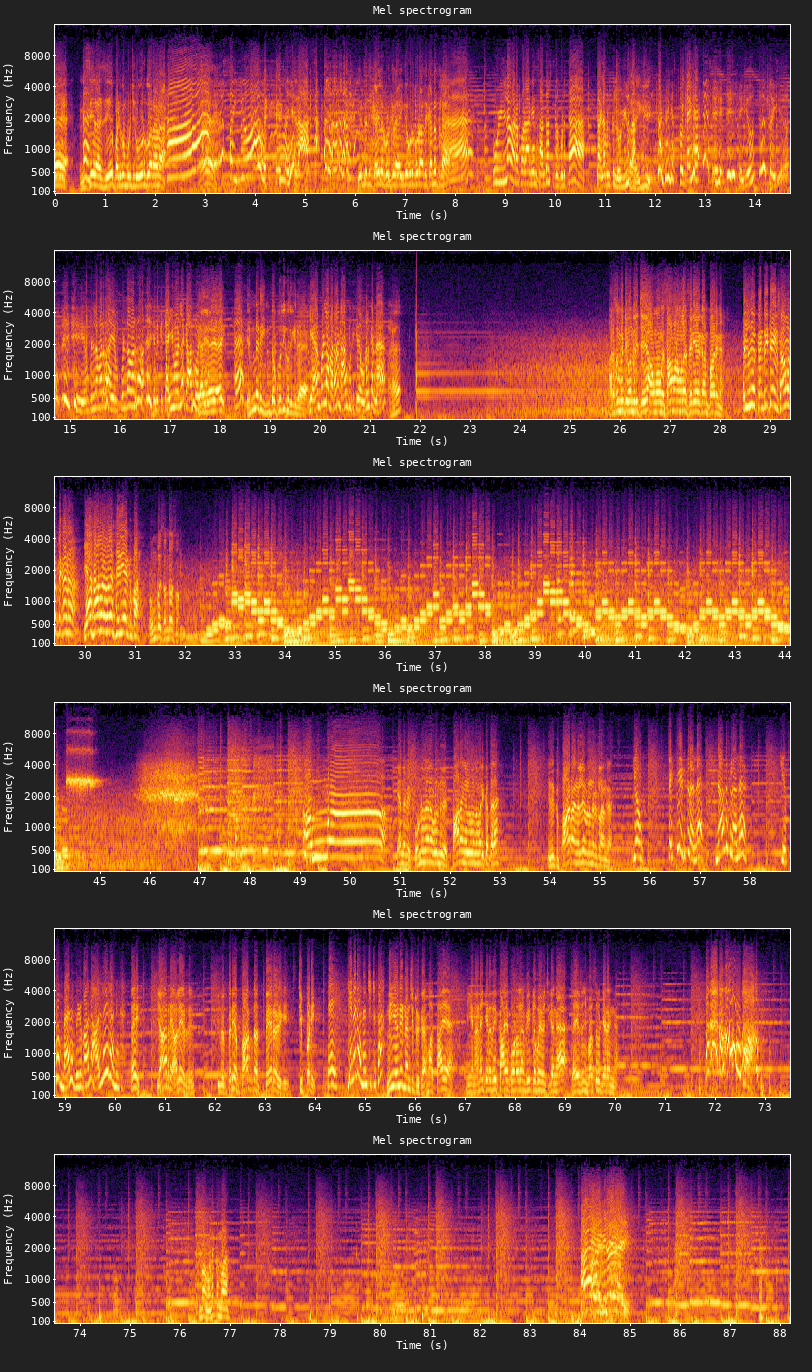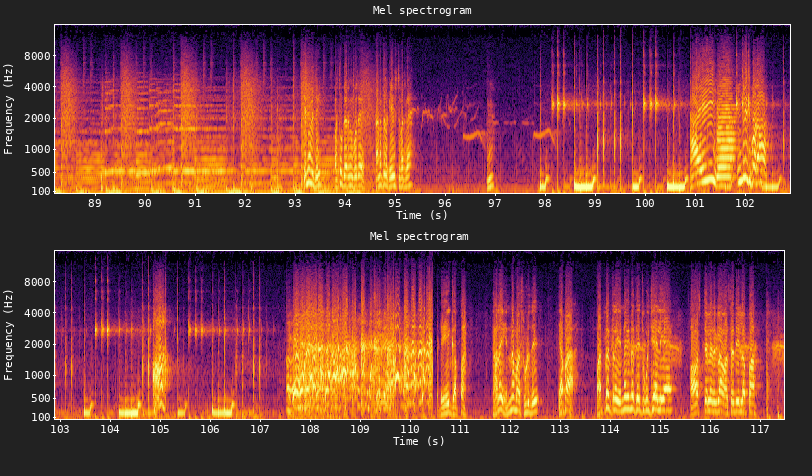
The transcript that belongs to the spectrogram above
விசயராஜ் படிப்பை முடிச்சிட்டு ஊருக்கு வரானா. ஐயோ என்னடி கையில குடுக்குற? இங்க கொடுக்க கூடாது கண்ணத்துல உள்ள வர போறானேன்னு சந்தோஷத்தை கொடுத்தா கிழவனுக்கு லொள்ளுதான் ஐயே. கொண்டாங்க கொண்டாங்க ஐயோ ஐயோ. என் பிள்ளை வர்றான் என் பிள்ளை வர்றான் எனக்கு கை ஓடல கால்? என்னடி இந்த குதி குதிக்கிற? என் பிள்ளை வரான் நான் குதிக்கிறேன். உங்களுக்கு என்ன? அரசம்பட்டி வந்துருச்சு. அவங்க அவங்க சாமானம் எல்லாம் சரியா இருக்கான்னு பாருங்க. ஐயோ கண்டிட்டே என் சாமானத்தை காணா என் சாமானம் எல்லாம் சரியா இருக்குப்பா. ரொம்ப சந்தோஷம். தம்பி பொண்ணு தானே விழுந்தது? பாறாங்கல் விழுந்த மாதிரி கத்துற? இதுக்கு பாறாங்கல்லே விழுந்திருக்கலாங்க. யோ பெட்டி எடுக்கறல்ல நானுக்கலாம்ல எப்ப மேல விழுவான்னு அலையறானுங்க. ஏய் யாரு அலையுறது? இவ பெரிய பாக்தாத் பேரழகி. சிப்படி ஏய் என்னடா நினைச்சிட்டு இருக்க? நீ என்ன நினைச்சிட்டு இருக்க? அம்மா தாயே நீங்க நினைக்கிறது காய போடலாம் வீட்டுல போய் வச்சுக்கோங்க. தயவு செஞ்சு பஸ் விட்டு இறங்குங்க. அம்மா வணக்கம்மா. விஜய். என்ன விஜய்? பஸ் விட்டு இறங்கும் போதே கணத்துல கை வச்சுட்டு வர்ற? ஐ இங்கிலீஷ் படா. ஆ? அடே கப்பா தலை என்னம்மா சுடுது? ஏப்பா பட்டணத்துல என்ன கிண்ண தேய்ச்சி குடிச்சியா இல்லையா? ஹாஸ்டல்ல இருக்கலாம் வசதி இல்லப்பா.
